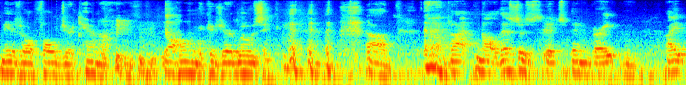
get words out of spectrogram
may as well fold your tent up, go home because you're losing. Um, But no, this is, it's been great. and I,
